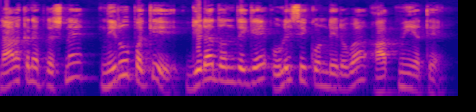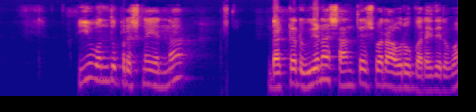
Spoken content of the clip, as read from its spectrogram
ನಾಲ್ಕನೇ ಪ್ರಶ್ನೆ, ನಿರೂಪಕಿ ಗಿಡದೊಂದಿಗೆ ಉಳಿಸಿಕೊಂಡಿರುವ ಆತ್ಮೀಯತೆ. ಈ ಒಂದು ಪ್ರಶ್ನೆಯನ್ನ ಡಾಕ್ಟರ್ ವೀಣಾ ಶಾಂತೇಶ್ವರ ಅವರು ಬರೆದಿರುವ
